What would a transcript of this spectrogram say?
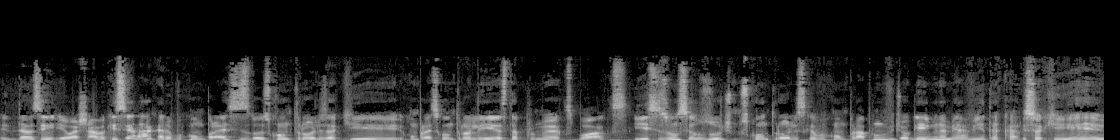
então assim, eu achava que, sei lá, cara, eu vou comprar esses dois controles aqui, comprar esse controle extra pro meu Xbox, e esses vão ser os últimos controles que eu vou comprar pra um videogame na minha vida, cara. Isso aqui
